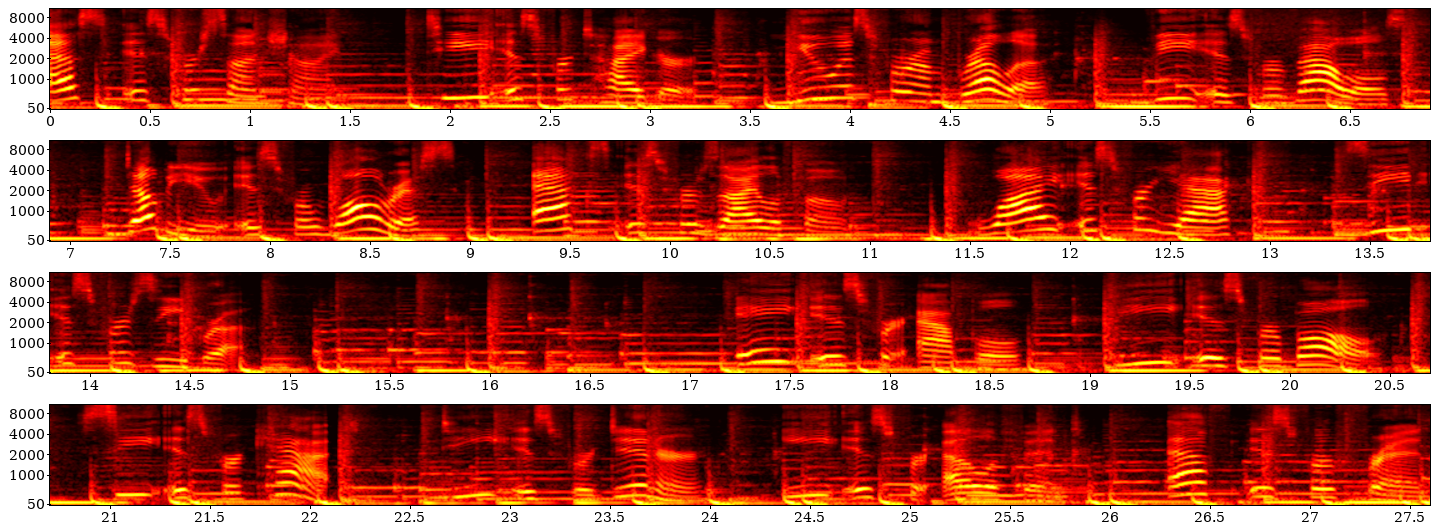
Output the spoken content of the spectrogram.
S is for sunshine, T is for tiger, U is for umbrella, V is for vowels, W is for walrus, X is for xylophone, Y is for yak, Z is for zebra. A is for apple, B is for ball, C is for cat, D is for dinner, E is for elephant, F is for friend,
